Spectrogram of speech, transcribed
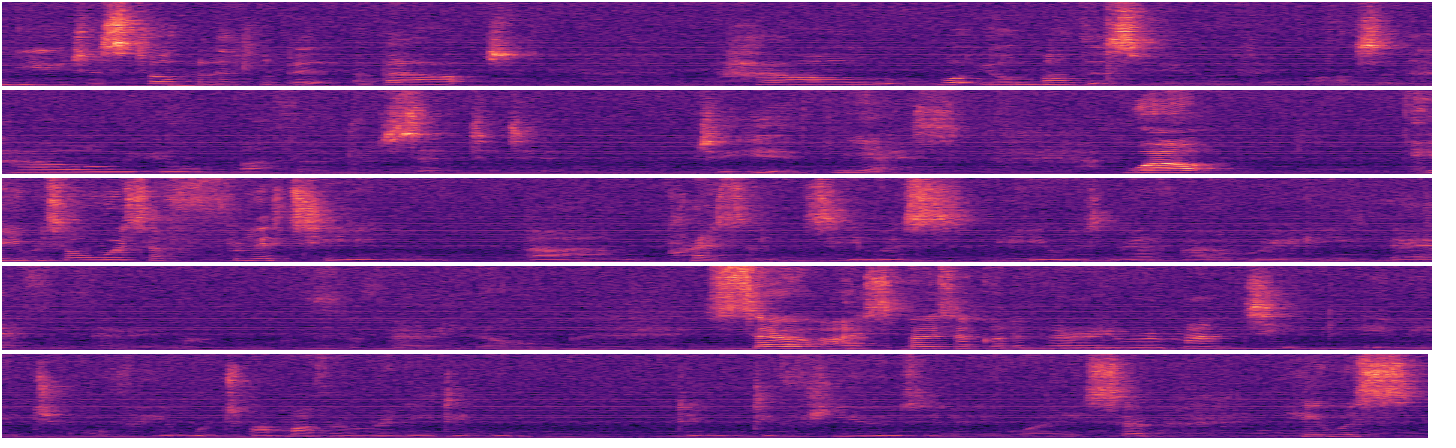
can you just talk a little bit about how what your mother's view of him was and how your mother presented him to you? Yes. Well, he was always a flitting um, presence. He was he was never really there for very much for very long. So I suppose I got a very romantic image of him, which my mother really didn't didn't diffuse in any way. So he was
